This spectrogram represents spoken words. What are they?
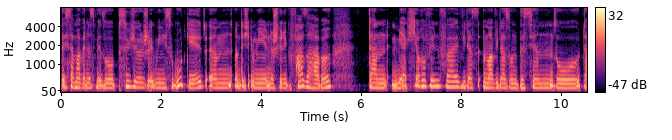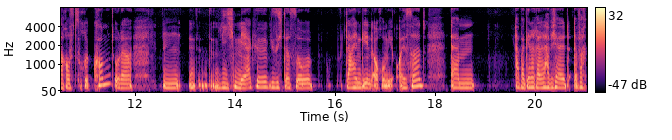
ich sag mal, wenn es mir so psychisch irgendwie nicht so gut geht ähm, und ich irgendwie eine schwierige Phase habe, dann merke ich auch auf jeden Fall, wie das immer wieder so ein bisschen so darauf zurückkommt oder mh, mm, wie ich merke, wie sich das so dahingehend auch irgendwie äußert. Ähm, aber generell habe ich halt einfach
